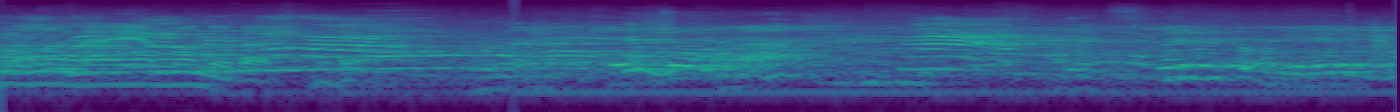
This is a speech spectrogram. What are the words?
物のダイヤモンドだって。作れるとこ見れるから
